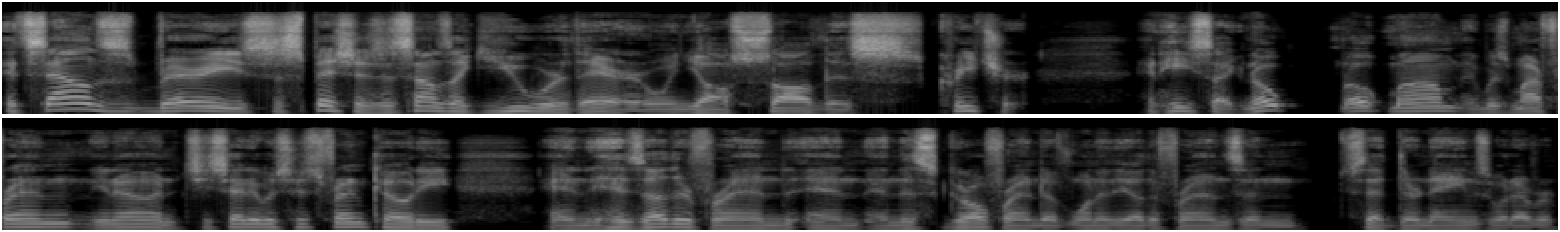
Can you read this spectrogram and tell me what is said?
it sounds very suspicious. It sounds like you were there when y'all saw this creature. And he's like, Nope, nope, mom. It was my friend, you know, and she said it was his friend Cody and his other friend and and this girlfriend of one of the other friends and said their names, whatever.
